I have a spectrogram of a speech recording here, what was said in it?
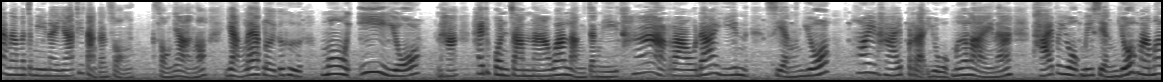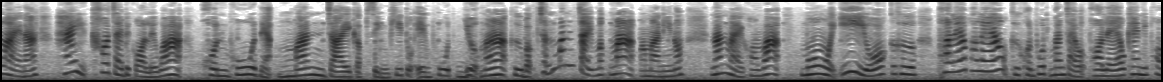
กนะมันจะมีนัยยะที่ต่างกันสองสองอย่างเนาะ อย่างแรกเลยก็คือโมอีโยนะคะ ให้ทุกคนจำนะว่าหลังจากนี้ถ้าเราได้ยินเสียงโย ห้อยท้ายประโยคเมื่อไหร่นะ ท้ายประโยคมีเสียงโยกมาเมื่อไหร่นะ ให้เข้าใจไปก่อนเลยว่า คนพูดเนี่ยมั่นใจกับสิ่งที่ตัวเองพูดเยอะมากคือแบบฉันมั่นใจมากๆประมาณนี้เนาะนั่นหมายความว่า โมอีโยก็คือ พอแล้วพอแล้วคือคนพูดมั่นใจว่าพอแล้วแค่นี้พอ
